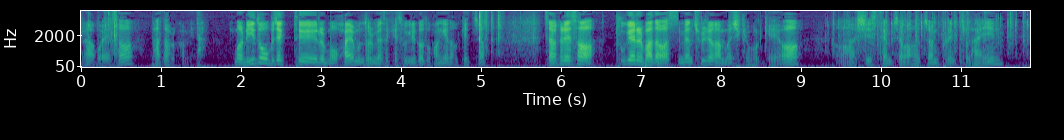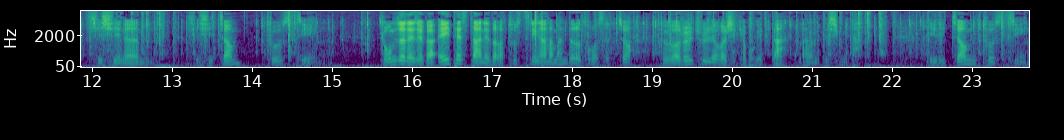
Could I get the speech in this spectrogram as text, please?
라고 해서 받아올 겁니다. 뭐 리드 오브젝트를 뭐 화일문 돌면서 계속 읽어도 관계는 없겠죠. 자, 그래서 두 개를 받아왔으면 출력 한번 시켜볼게요. 어, system.out.println cc는 cc.toString 조금 전에 제가 a 테스트 안에다가 toString 하나 만들어 두었었죠. 그거를 출력을 시켜보겠다 라는 뜻입니다. dd.toString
